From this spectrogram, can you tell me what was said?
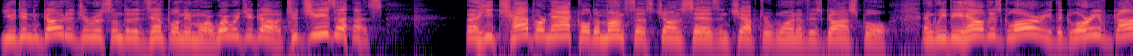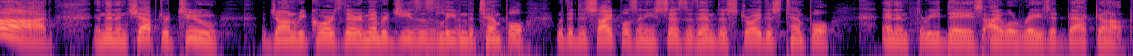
you didn't go to Jerusalem to the temple anymore. Where would you go? To Jesus. Uh, he tabernacled amongst us, John says in chapter 1 of his gospel, and we beheld his glory, the glory of God. And then in chapter 2, John records there, remember Jesus is leaving the temple with the disciples, and he says to them, Destroy this temple, and in three days I will raise it back up.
